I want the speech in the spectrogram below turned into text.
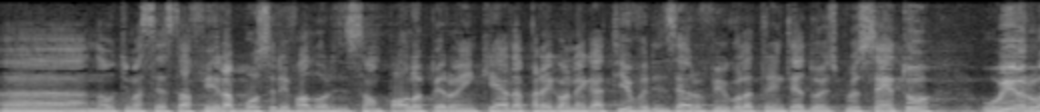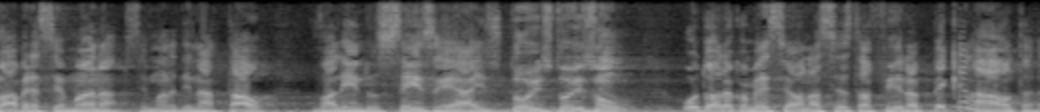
Ah, na última sexta-feira, a Bolsa de Valores de São Paulo operou em queda, pregão negativo de 0,32%. O euro abre a semana, semana de Natal, valendo R$ 6,221. O dólar comercial na sexta-feira, pequena alta,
